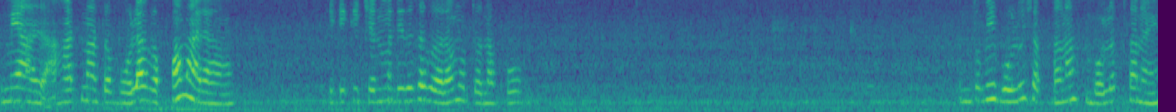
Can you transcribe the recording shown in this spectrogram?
तुम्ही आहात ना तर बोला गप्पा मारा. किती किचनमध्ये कसं गरम होतं ना खूप. तुम्ही बोलू शकता ना बोलत का नाही?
